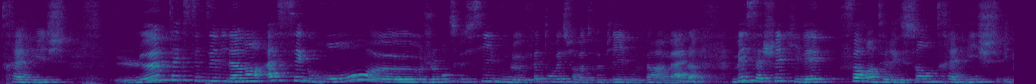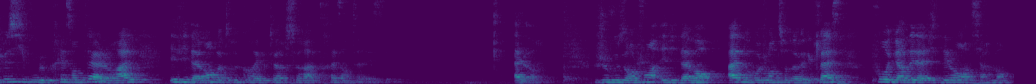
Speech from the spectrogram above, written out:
très riche, le texte est évidemment assez gros, euh, je pense que si vous le faites tomber sur votre pied, il vous fera mal, mais sachez qu'il est fort intéressant, très riche, et que si vous le présentez à l'oral, évidemment votre correcteur sera très intéressé. Alors, je vous enjoins évidemment à nous rejoindre sur Nouvelle Classe pour regarder la vidéo entièrement.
